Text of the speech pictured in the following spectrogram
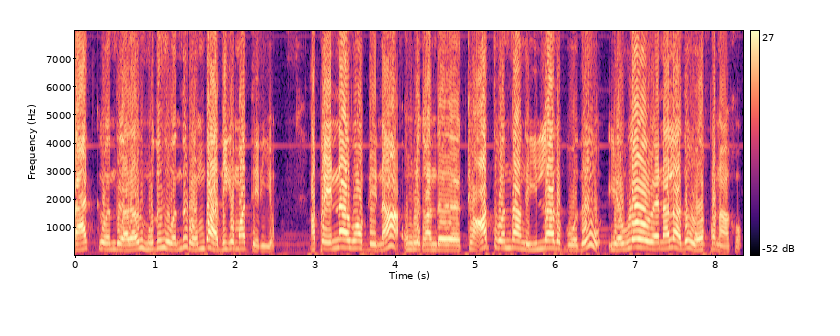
பேக் வந்து அதாவது முதுகு வந்து ரொம்ப அதிகமாக தெரியும். அப்போ என்ன ஆகும் அப்படின்னா உங்களுக்கு அந்த கிளாத் வந்து அங்கே இல்லாத போது எவ்வளோ வேணாலும் அது ஓப்பன் ஆகும்.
